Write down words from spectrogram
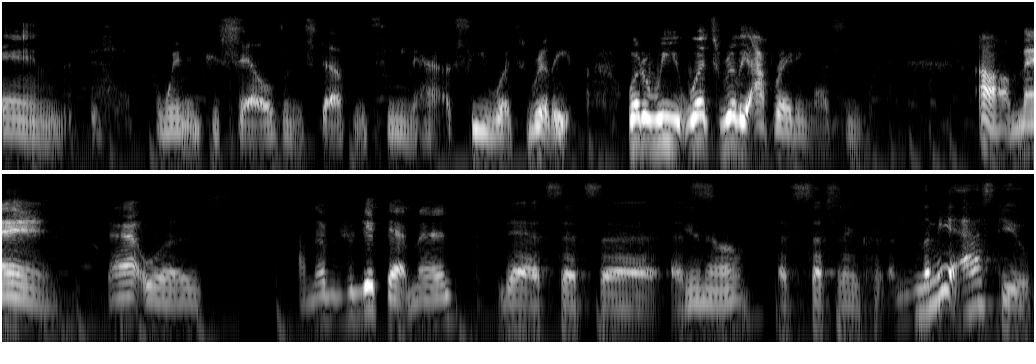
and went into cells and stuff and seeing how see what's really what are we what's really operating us and oh man. That was I'll never forget that man. Yeah, it's that's uh that's you know? That's such an incredible. Let me ask you,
